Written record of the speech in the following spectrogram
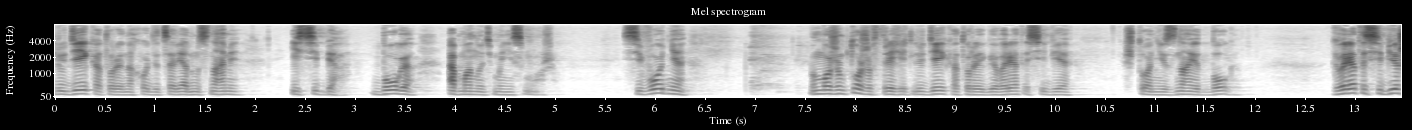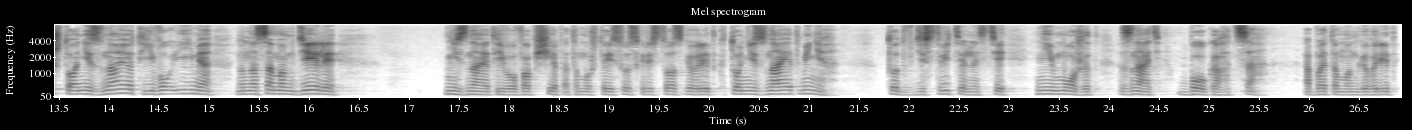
людей, которые находятся рядом с нами, и себя. Бога обмануть мы не сможем. Сегодня мы можем тоже встретить людей, которые говорят о себе, что они знают Бога. Говорят о себе, что они знают Его имя, но на самом деле не знают Его вообще, потому что Иисус Христос говорит, кто не знает Меня, тот в действительности не может знать Бога Отца. Об этом Он говорит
